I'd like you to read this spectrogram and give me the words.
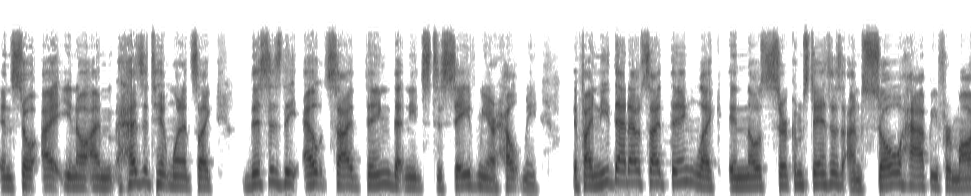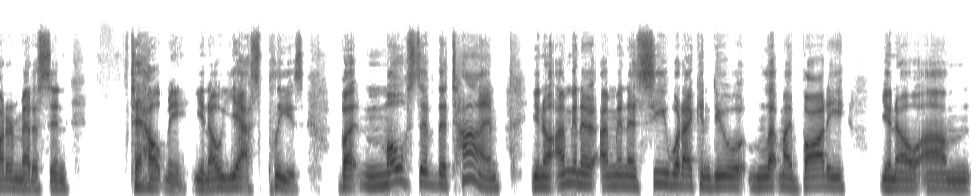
And so I, you know, I'm hesitant when it's like this is the outside thing that needs to save me or help me. If I need that outside thing, like in those circumstances, I'm so happy for modern medicine to help me you know? Yes please. But most of the time you know i'm gonna i'm gonna see what i can do let my body you know um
